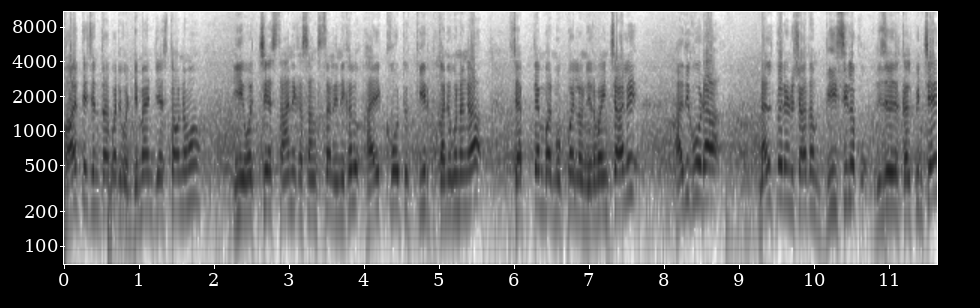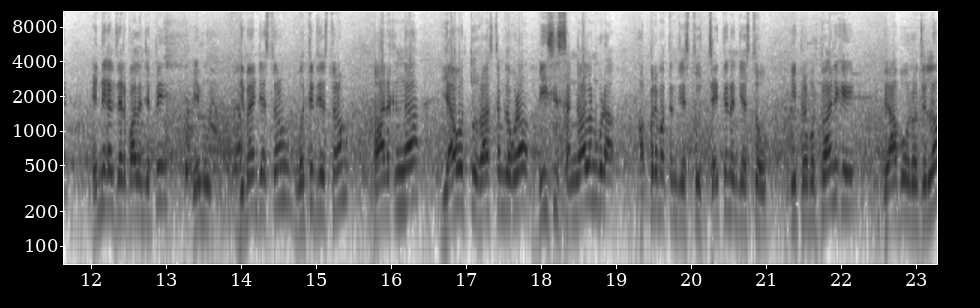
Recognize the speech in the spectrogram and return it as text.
భారతీయ జనతా పార్టీ ఒక డిమాండ్ చేస్తూ ఉన్నాము. ఈ వచ్చే స్థానిక సంస్థల ఎన్నికలు హైకోర్టు తీర్పుకు అనుగుణంగా సెప్టెంబర్ ముప్పైలో నిర్వహించాలి. అది కూడా నలభై రెండు శాతం బీసీలకు రిజర్వేషన్ కల్పించే ఎన్నికలు జరపాలని చెప్పి మేము డిమాండ్ చేస్తున్నాం ఒత్తిడి చేస్తున్నాం. ఆ రకంగా యావత్తు రాష్ట్రంలో కూడా బీసీ సంఘాలను కూడా అప్రమత్తం చేస్తూ చైతన్యం చేస్తూ ఈ ప్రభుత్వానికి రాబో రోజుల్లో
